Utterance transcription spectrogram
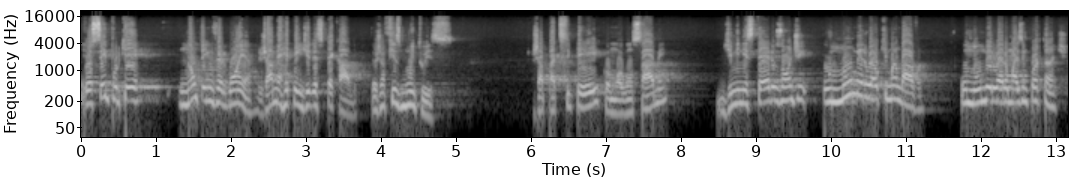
Eu sei porque não tenho vergonha, já me arrependi desse pecado. Eu já fiz muito isso. Já participei, como alguns sabem, de ministérios onde o número é o que mandava. O número era o mais importante.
